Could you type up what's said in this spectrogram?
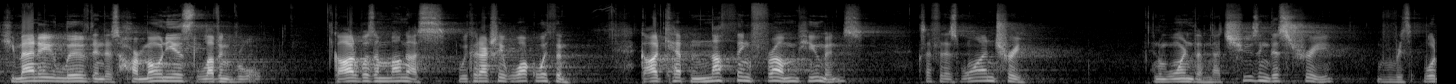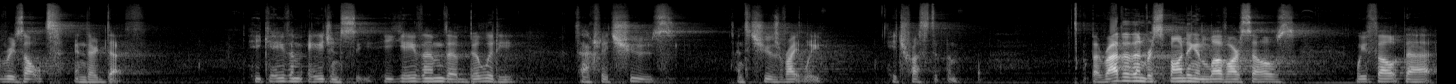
humanity lived in this harmonious, loving rule. God was among us. We could actually walk with him. God kept nothing from humans except for this one tree and warned them that choosing this tree would result in their death. He gave them agency, He gave them the ability to actually choose and to choose rightly. He trusted them. But rather than responding in love ourselves, we felt that,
